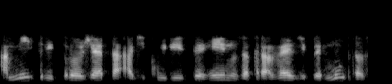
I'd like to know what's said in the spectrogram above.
a Mitre projeta adquirir terrenos através de permutas?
